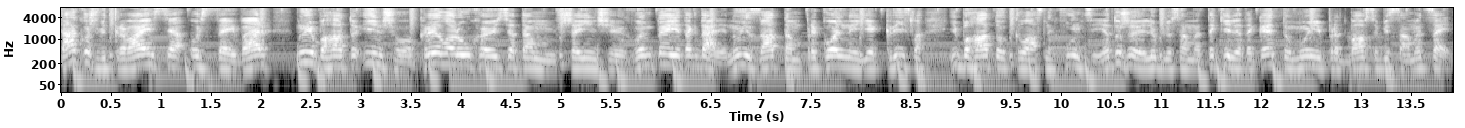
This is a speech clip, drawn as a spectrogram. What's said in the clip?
Також відкривається ось цей верх, ну і багато іншого. Крила рухаються, там ще інші гвинти і так далі. Ну і зад там прикольний, є крісла і багато класних функцій. Я дуже люблю саме такі літаки, тому і придбав собі саме цей.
